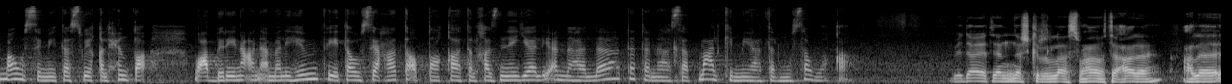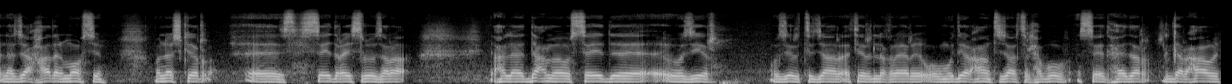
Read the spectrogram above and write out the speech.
موسم تسويق الحنطة معبرين عن أملهم في توسعة الطاقات الخزنية لأنها لا تتناسب مع الكميات المسوقة. بداية نشكر الله سبحانه وتعالى على نجاح هذا الموسم ونشكر آه، السيد رئيس الوزراء على دعمه والسيد آه، وزير التجارة أثير الغريري ومدير عام تجارة الحبوب السيد حيدر القرعاوي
